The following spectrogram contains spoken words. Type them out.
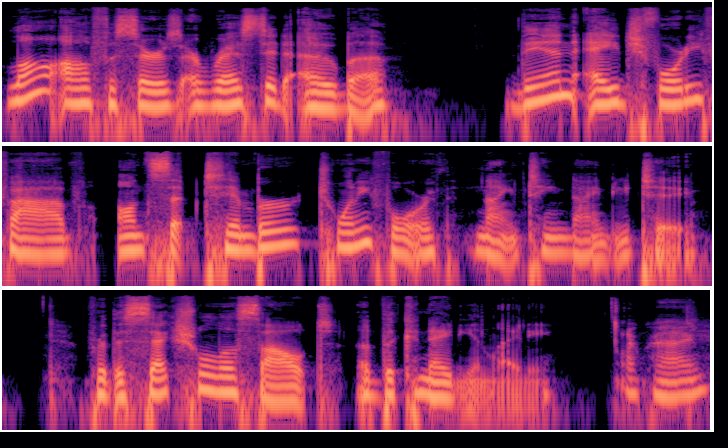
Law officers arrested Oba, then age 45, on September 24th, 1992, for the sexual assault of the Canadian lady. Okay.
